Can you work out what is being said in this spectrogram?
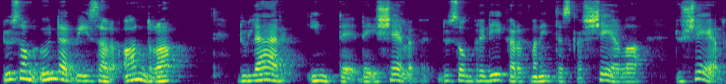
Du som undervisar andra, du lär inte dig själv. Du som predikar att man inte ska stjäla, du stjäl.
